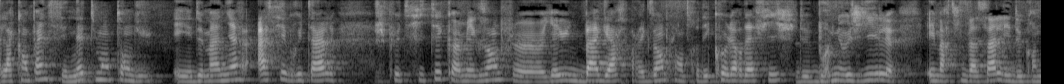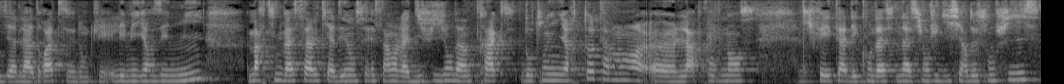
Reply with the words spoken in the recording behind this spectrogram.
la campagne s'est nettement tendue et de manière assez brutale. Je peux te citer comme exemple, euh, il y a eu une bagarre par exemple entre des colleurs d'affiches de Bruno Gilles et Martine Vassal, les deux candidats de la droite, donc les, meilleurs ennemis. Martine Vassal qui a dénoncé récemment la diffusion d'un tract dont on ignore totalement euh, la provenance, qui fait état des condamnations judiciaires de son fils.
